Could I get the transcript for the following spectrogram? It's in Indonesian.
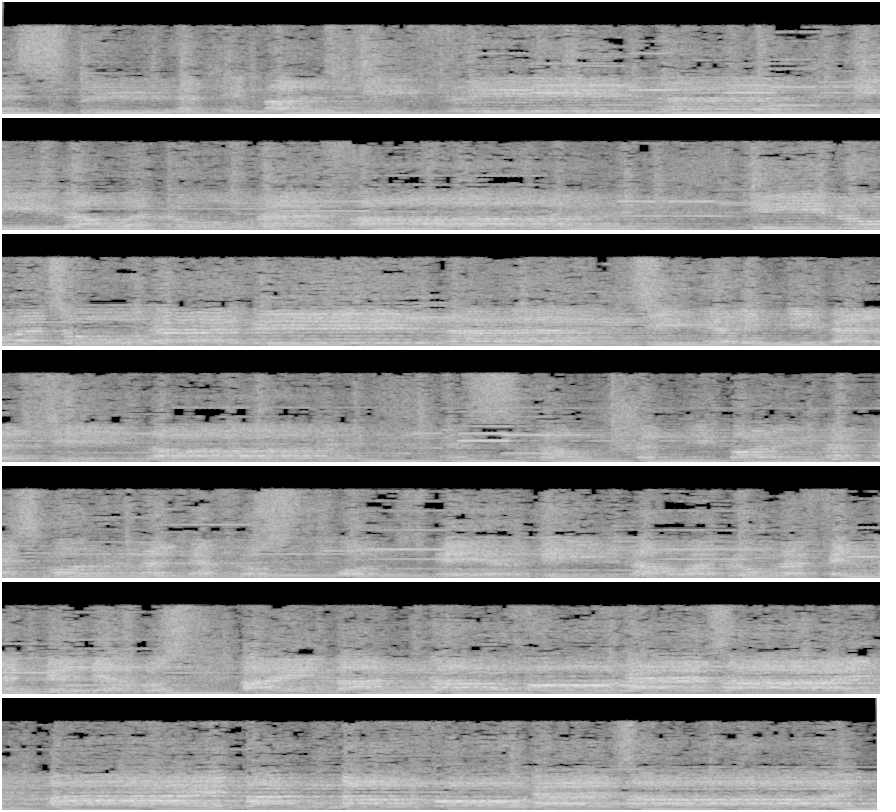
Es blühet im Wald die Fliene, die blaue Blume fein. Die Blume zu gewinnen, wir in die Welt hinein. Es rauschen die Bäume, es murmelt der Fluss, und wer die blaue Blume finden will, der muss ein Wandervogel sein, ein Wandervogel sein.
